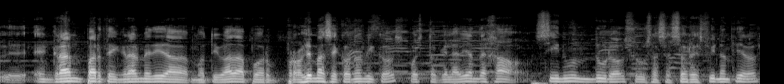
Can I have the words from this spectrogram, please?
eh, en gran parte, en gran medida motivada por problemas económicos, puesto que le habían dejado sin un duro sus asesores financieros.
